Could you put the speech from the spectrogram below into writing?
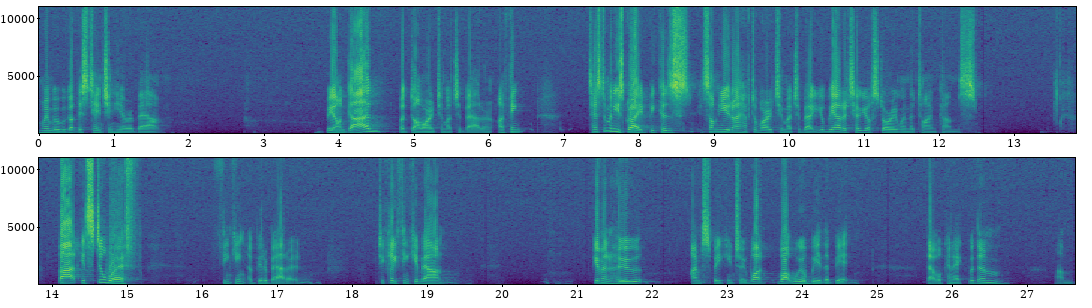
remember, we've got this tension here about be on guard, but don't worry too much about it. I think testimony is great because it's something you don't have to worry too much about. You'll be able to tell your story when the time comes. But it's still worth thinking a bit about it, particularly thinking about, given who I'm speaking to, what, what will be the bit that will connect with them? Um,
